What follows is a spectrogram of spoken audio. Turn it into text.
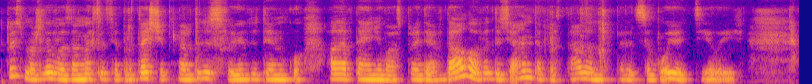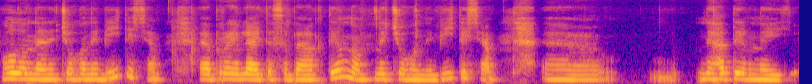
Хтось, можливо, замислиться про те, щоб народити свою дитинку, але в день у вас пройде вдало, ви досягнете поставлених перед собою цілей. Головне, нічого не бійтеся, е, проявляйте себе активно, нічого не бійтеся. Е, Негативний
